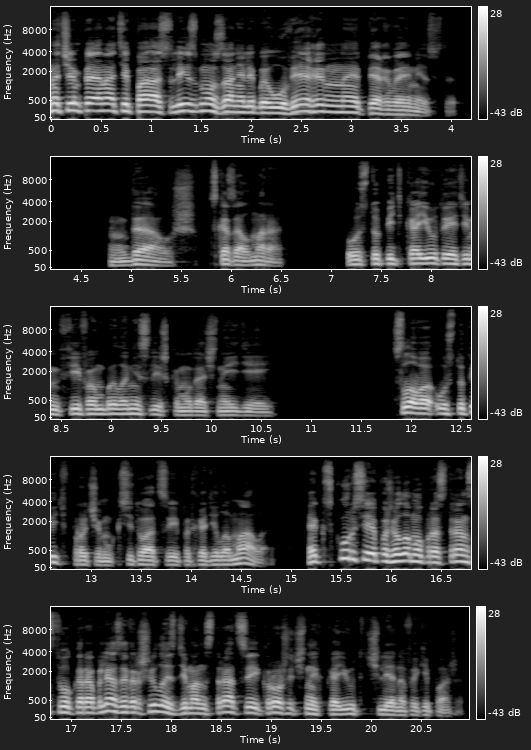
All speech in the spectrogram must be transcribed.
На чемпионате по ослизму заняли бы уверенное первое место. «Да уж», — сказал Марат. Уступить каюты этим фифам было не слишком удачной идеей. Слово «уступить», впрочем, к ситуации подходило мало. Экскурсия по жилому пространству корабля завершилась демонстрацией крошечных кают членов экипажа.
